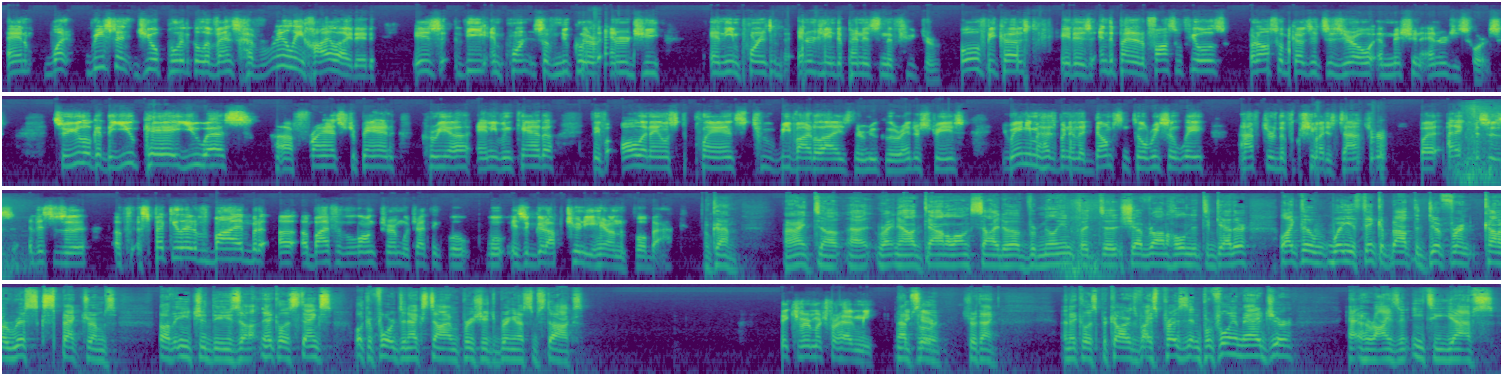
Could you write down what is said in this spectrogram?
And what recent geopolitical events have really highlighted is the importance of nuclear energy and the importance of energy independence in the future, both because it is independent of fossil fuels, but also because it's a zero emission energy source. So you look at the UK, US, uh, France, Japan, Korea, and even Canada, they've all announced plans to revitalize their nuclear industries. Uranium has been in the dumps until recently after the Fukushima disaster. But I think this is this is a, a, a speculative buy, but a, a, buy for the long term, which I think will, will is a good opportunity here on the pullback. Okay. All right, uh, uh, right now down alongside uh, Vermilion, but uh, Chevron holding it together. Like the way you think about the different kind of risk spectrums of each of these. Uh, Nicholas, thanks. Looking forward to next time. Appreciate you bringing us some stocks. Thank you very much for having me. Absolutely. Sure thing. Uh, Nicholas Piquard is Vice President and Portfolio Manager at Horizon ETFs.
